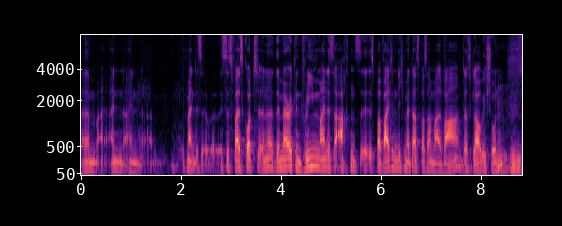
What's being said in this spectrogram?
ähm, ein, ein ähm, ich meine, es, es ist, weiß Gott, ne, The American Dream meines Erachtens ist bei weitem nicht mehr das, was er mal war. Das glaube ich schon. Mhm.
